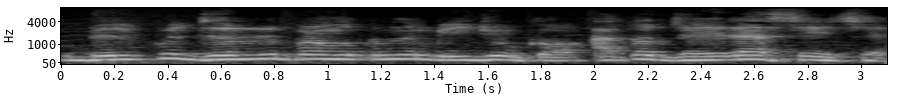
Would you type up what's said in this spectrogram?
બિલકુલ જરૂરી પણ હું તમને બીજું કહું. આ તો જયરાશિ છે.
